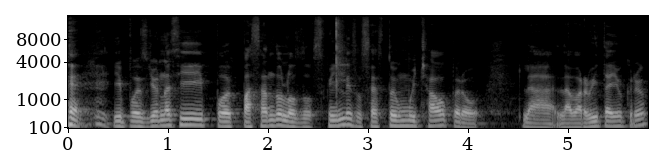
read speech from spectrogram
y pues yo nací pues pasando los 2000, o sea, estoy muy chavo, pero la, la barbita yo creo.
